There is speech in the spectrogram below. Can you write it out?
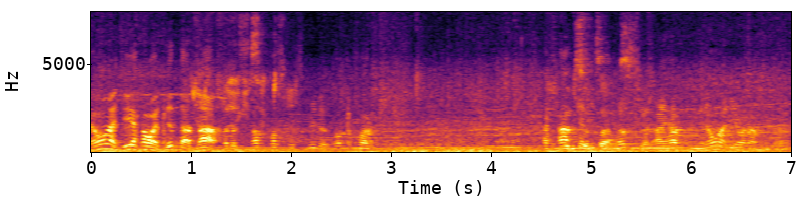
No idea how I did that map, but it's not possible to read it. What the fuck? I can't get Sometimes. close to it. I have no idea what I'm doing.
